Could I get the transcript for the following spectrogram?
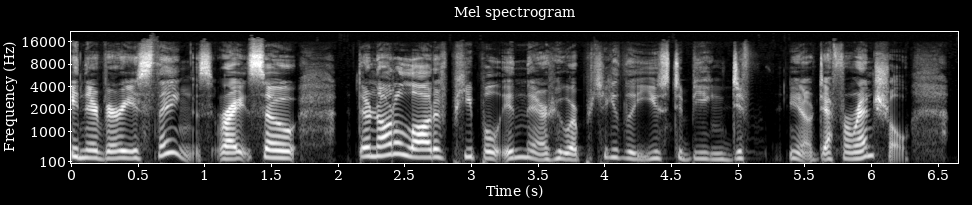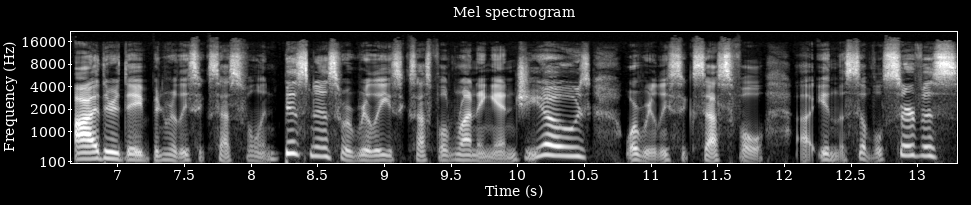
in their various things, right? So there are not a lot of people in there who are particularly used to being dif- you know deferential. Either they've been really successful in business or really successful running ngos or really successful uh, in the civil service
